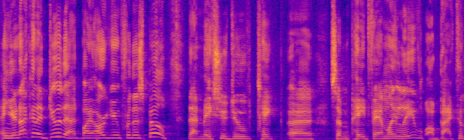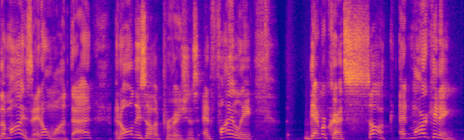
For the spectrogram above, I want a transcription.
and you're not going to do that by arguing for this bill. That makes you do take uh, some paid family leave. Well, back to the mines. They don't want that, and all these other provisions. And finally, Democrats suck at marketing.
